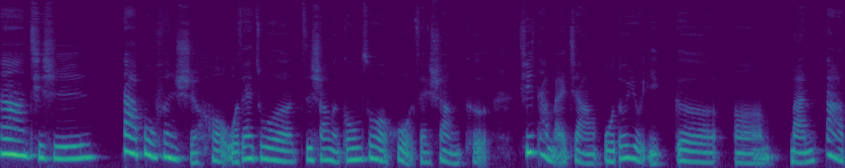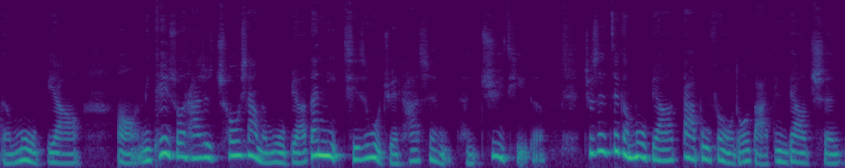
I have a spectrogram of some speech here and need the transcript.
那其实。大部分时候，我在做智商的工作，或我在上课，其实坦白讲，我都有一个呃蛮大的目标哦、你可以说它是抽象的目标，但你其实我觉得它是很很具体的。就是这个目标，大部分我都会把它定调成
